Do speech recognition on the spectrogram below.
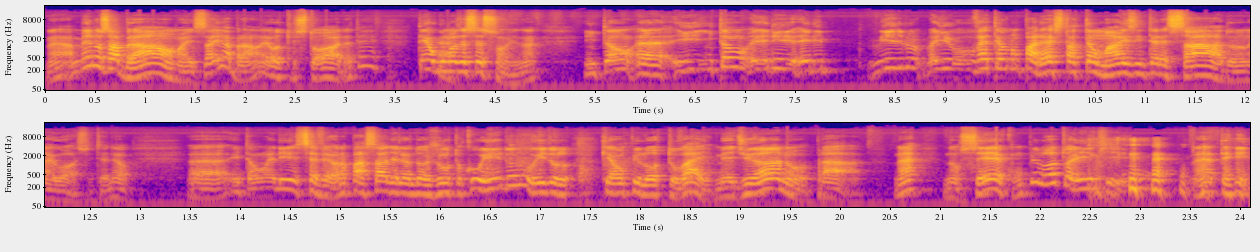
Né? Menos a Brown, mas aí a Brown é outra história. Tem, tem algumas é. exceções, né? Então, é, e, então ele, ele, ele, o Vettel não parece estar tão mais interessado no negócio, entendeu? Uh, então ele, você vê, ano passado ele andou junto com o ídolo, o ídolo que é um piloto, vai, mediano para, né, não ser, com um piloto aí que né, tem,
